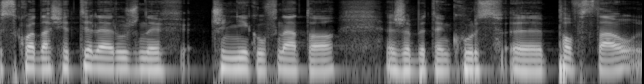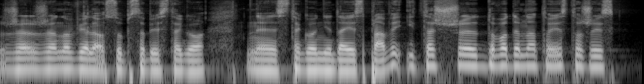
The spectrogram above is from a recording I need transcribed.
składa się tyle różnych czynników na to, żeby ten kurs e, powstał, że, że no wiele osób sobie z tego, e, z tego nie daje sprawy. I też dowodem na to jest to, że jest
